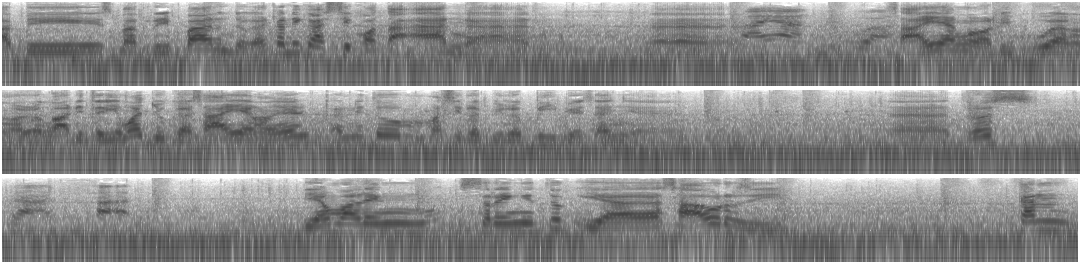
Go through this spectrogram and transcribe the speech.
habis maghriban itu kan kan dikasih kotaan kan. Nah, sayang dibuang sayang kalau dibuang, kalau nggak diterima juga sayang, soalnya kan itu masih lebih-lebih biasanya. Nah, terus dasar yang paling sering itu ya sahur sih. Kan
